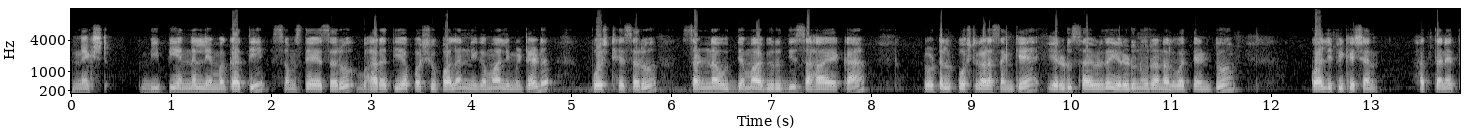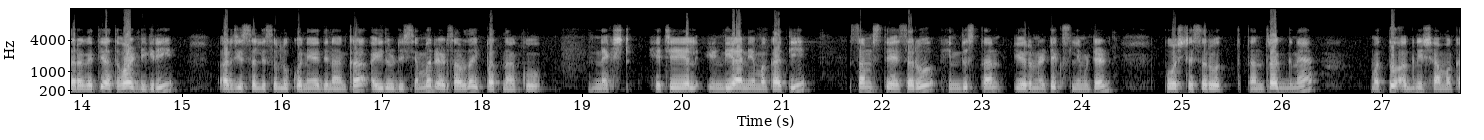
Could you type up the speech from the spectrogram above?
next B P N L ನೇಮಕಾತಿ ಸಂಸ್ಥೆಯ ಹೆಸರು ಭಾರತೀಯ ಪಶುಪಾಲನ್ ನಿಗಮ ಲಿಮಿಟೆಡ್ ಪೋಸ್ಟ್ ಹೆಸರು ಸಣ್ಣ ಉದ್ಯಮ ಅಭಿವೃದ್ಧಿ ಸಹಾಯಕ. ಟೋಟಲ್ ಪೋಸ್ಟ್ಗಳ ಸಂಖ್ಯೆ ಎರಡು ಸಾವಿರದ ಎರಡು ನೂರ ನಲವತ್ತೆಂಟು. ಕ್ವಾಲಿಫಿಕೇಷನ್ ಹತ್ತನೇ ತರಗತಿ ಅಥವಾ ಡಿಗ್ರಿ. ಅರ್ಜಿ ಸಲ್ಲಿಸಲು ಕೊನೆಯ ದಿನಾಂಕ ಐದು ಡಿಸೆಂಬರ್ ಎರಡು ಸಾವಿರದ ಇಪ್ಪತ್ತ್ನಾಲ್ಕು next H A L India ನೇಮಕಾತಿ ಸಂಸ್ಥೆ ಹೆಸರು ಹಿಂದೂಸ್ತಾನ್ ಏರೋನೆಟಿಕ್ಸ್ ಲಿಮಿಟೆಡ್. ಪೋಸ್ಟ್ ಹೆಸರು ತಂತ್ರಜ್ಞ ಮತ್ತು ಅಗ್ನಿಶಾಮಕ.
